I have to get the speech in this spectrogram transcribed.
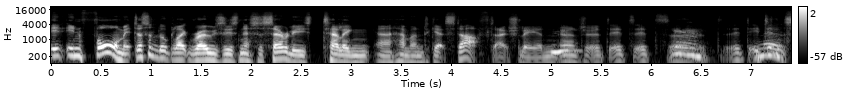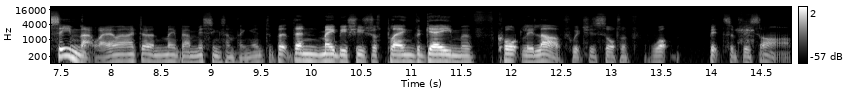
in form, it doesn't look like Rose is necessarily telling uh, Hammon to get stuffed, actually, and uh, it, it, it's uh, Yeah. it, it No. didn't seem that way. I, mean, I don't. Maybe I'm missing something. It- But then maybe she's just playing the game of courtly love, which is sort of what bits of this are.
